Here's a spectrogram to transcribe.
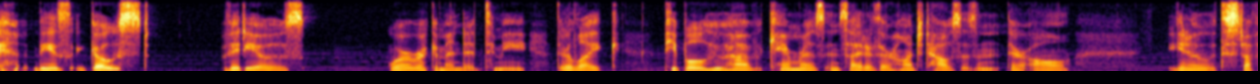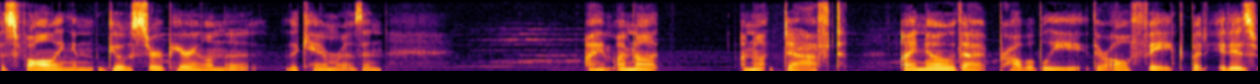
these ghost videos were recommended to me. They're like people who have cameras inside of their haunted houses and they're all you know the stuff is falling and ghosts are appearing on the the cameras and I'm I'm not I'm not daft. I know that probably they're all fake, but it is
